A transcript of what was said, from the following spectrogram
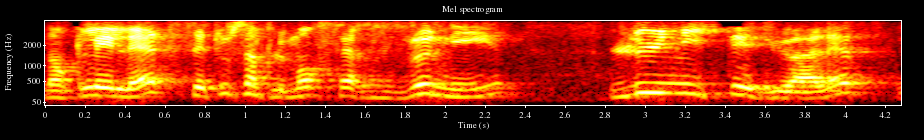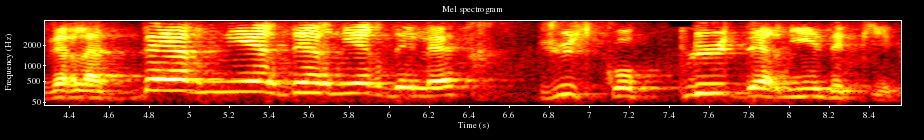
Donc les lettres, c'est tout simplement faire venir l'unité du Aleph vers la dernière, dernière des lettres jusqu'au plus dernier des pieds.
